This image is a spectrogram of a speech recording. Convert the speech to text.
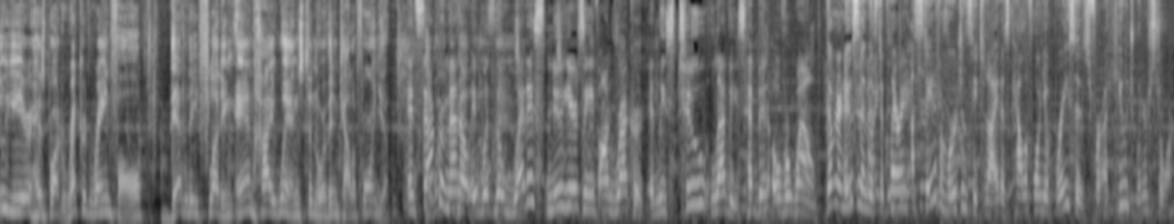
new year has brought record rainfall, deadly flooding, and high winds to Northern California. In Sacramento, it was the wettest New Year's Eve on record. At least two levees have been overwhelmed. Governor Newsom is declaring a state of emergency tonight as California braces for a huge winter storm.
